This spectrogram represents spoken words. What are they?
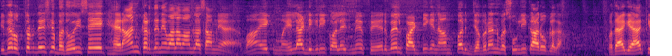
इधर उत्तर प्रदेश के भदोही से एक हैरान कर देने वाला मामला सामने आया। वहाँ एक महिला डिग्री कॉलेज में फेयरवेल पार्टी के नाम पर जबरन वसूली का आरोप लगा। बताया गया कि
